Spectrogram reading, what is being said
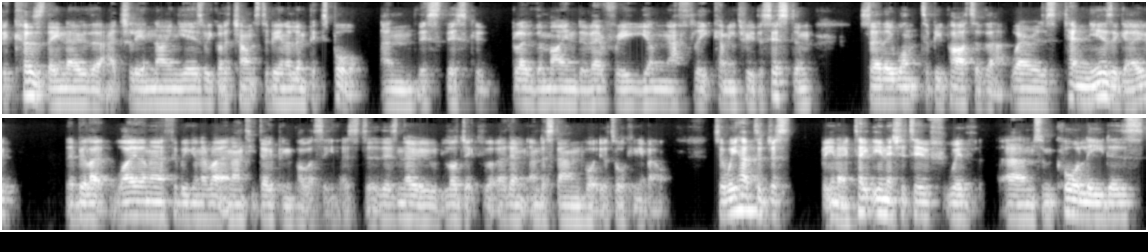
because they know that actually in nine years we've got a chance to be an Olympic sport, and this this could blow the mind of every young athlete coming through the system. So they want to be part of that. Whereas ten years ago, they'd be like, "Why on earth are we going to write an anti-doping policy? There's there's no logic. I don't understand what you're talking about." So we had to just you know take the initiative with um, some core leaders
